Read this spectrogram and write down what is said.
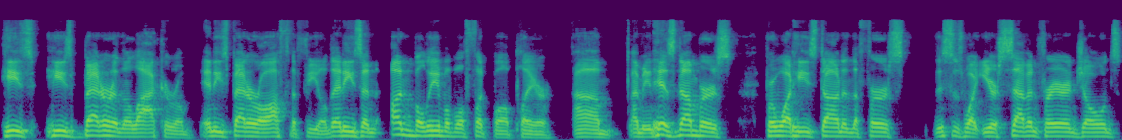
he's he's better in the locker room and he's better off the field and he's an unbelievable football player. Um, I mean, his numbers for what he's done in the first this is what year seven for Aaron Jones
